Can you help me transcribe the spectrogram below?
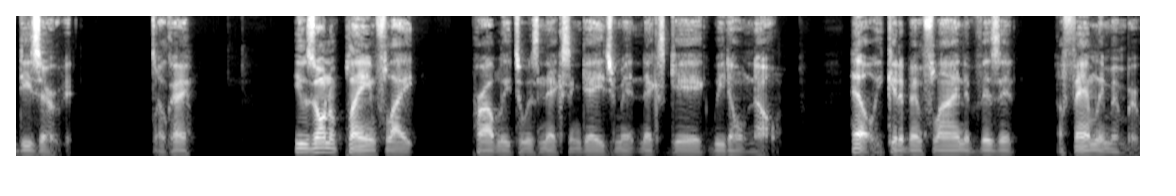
deserve it. Okay? He was on a plane flight, probably to his next engagement, next gig. We don't know. Hell, he could have been flying to visit a family member.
